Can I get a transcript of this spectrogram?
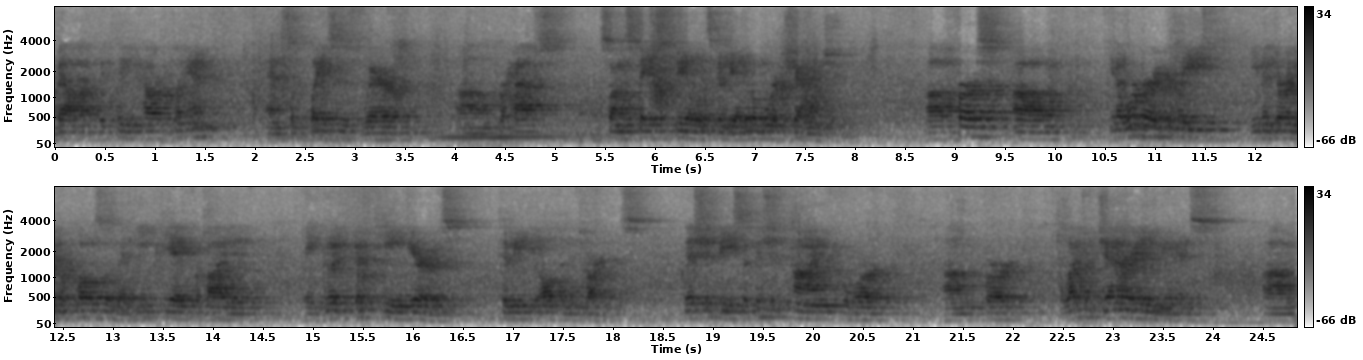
about the Clean Power Plan and some places where um, perhaps some states feel it's going to be a little more challenging. Uh, first, um, you know, we're very pleased, even during the proposal, that EPA provided a good 15 years to meet the ultimate targets. This should be sufficient time for, um, for electric generating units um,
